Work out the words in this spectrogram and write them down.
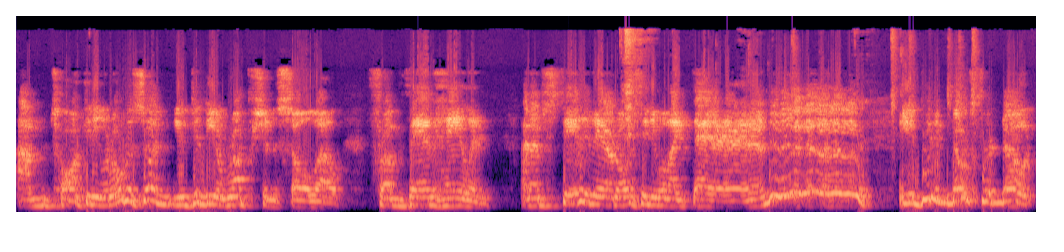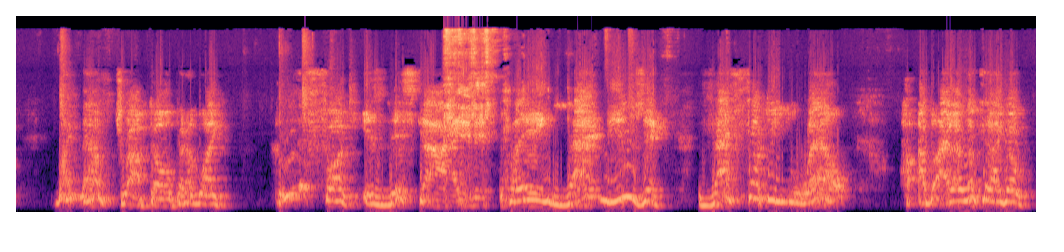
I'm talking to you, and all of a sudden you did the eruption solo from Van Halen. And I'm standing there, and all of a sudden you were like, and you did it note for note. My mouth dropped open. I'm like, who the fuck is this guy playing that music that fucking well? And I look at it, I go,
